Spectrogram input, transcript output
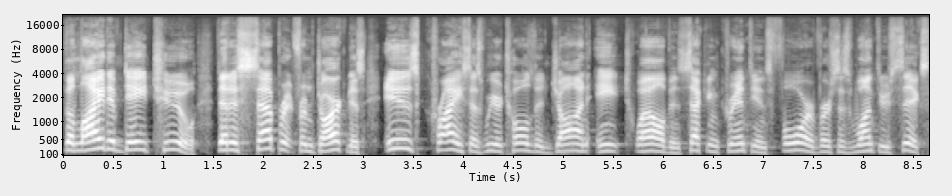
The light of day two that is separate from darkness is Christ, as we are told in John 8 12 and 2 Corinthians 4, verses 1 through 6,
